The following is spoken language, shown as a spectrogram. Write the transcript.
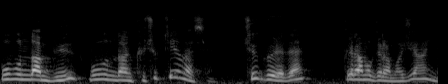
Bu bundan büyük, bu bundan küçük diyemezsin. Çünkü neden? Gramı gramajı aynı.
